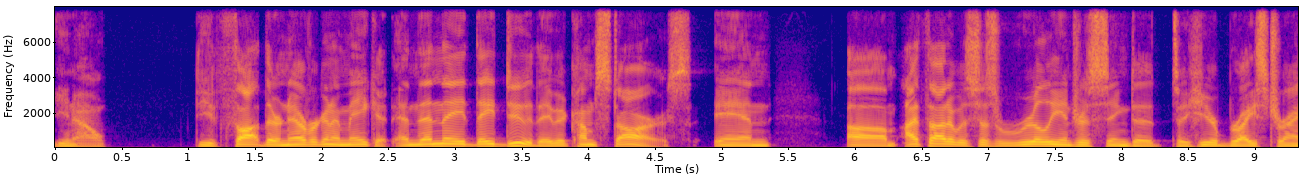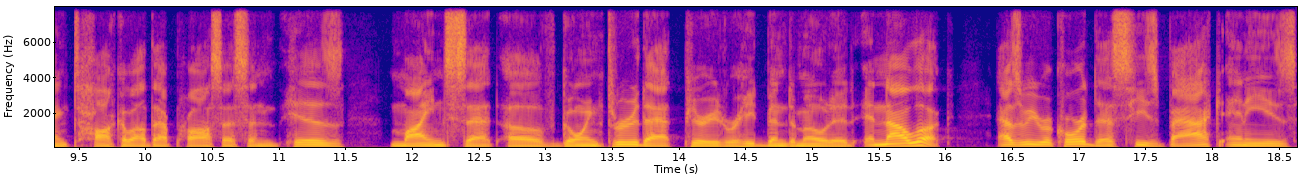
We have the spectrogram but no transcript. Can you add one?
you know, you thought they're never going to make it. And then they they do. They become stars. And um, I thought it was just really interesting to to hear Bryce Turang talk about that process and his mindset of going through that period where he'd been demoted. And now look, as we record this, he's back and he's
